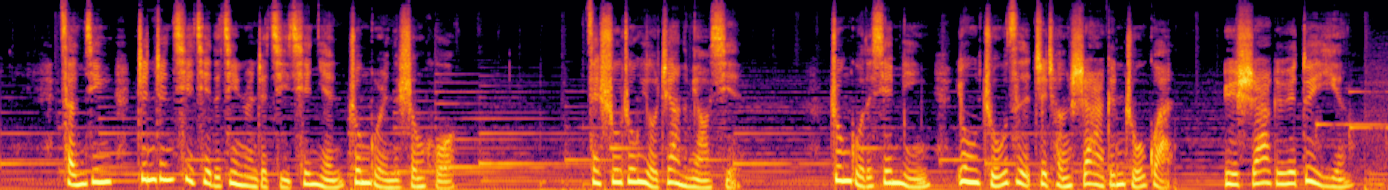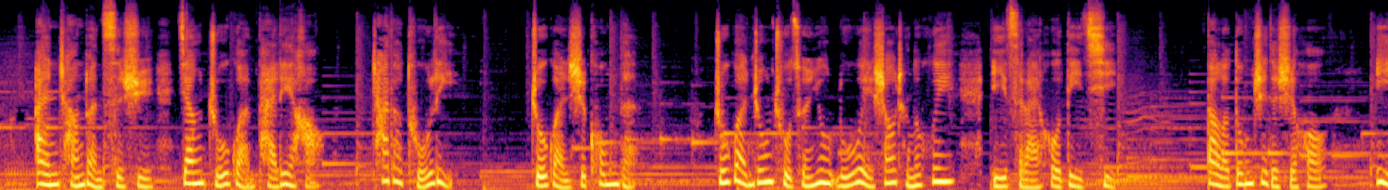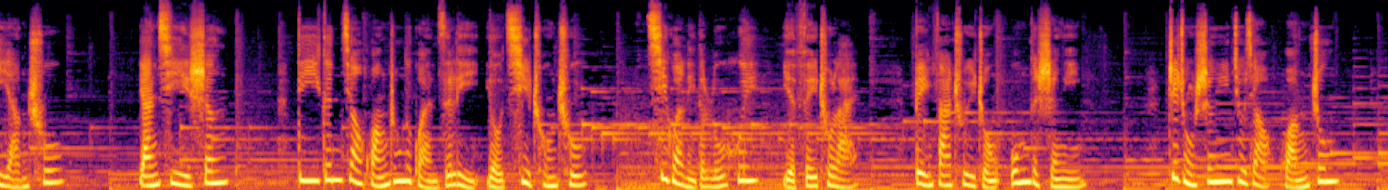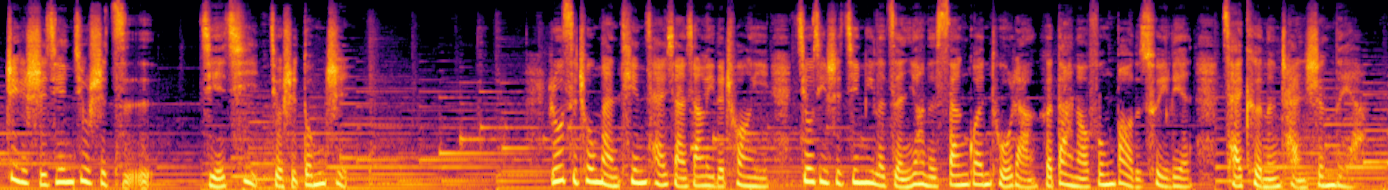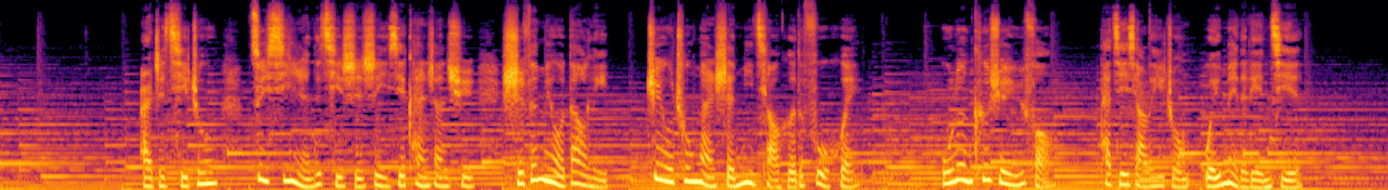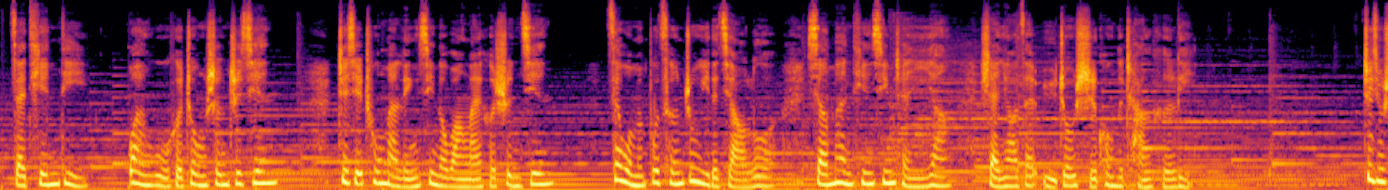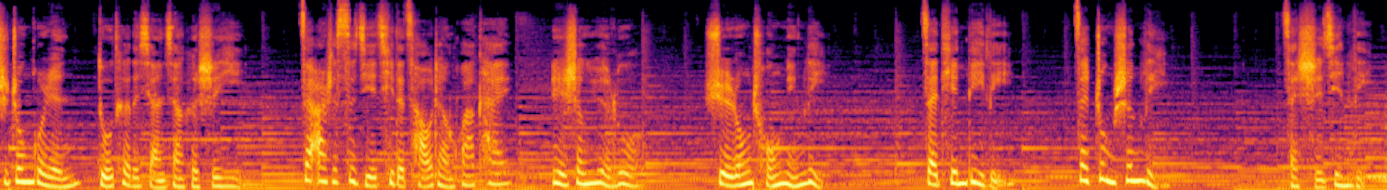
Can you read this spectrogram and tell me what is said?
曾经真真切切地浸润着几千年中国人的生活。在书中有这样的描写：中国的先民用竹子制成十二根竹管，与十二个月对应，按长短次序将竹管排列好，插到土里。竹管是空的，主管中储存用芦苇烧成的灰，以此来厚地气。到了冬至的时候，一阳出，阳气一生，第一根叫黄钟的管子里有气冲出，气管里的炉灰也飞出来，并发出一种嗡的声音，这种声音就叫黄钟。这个时间就是子，节气就是冬至。如此充满天才想象力的创意，究竟是经历了怎样的三观土壤和大脑风暴的淬炼，才可能产生的呀？而这其中最吸引人的，其实是一些看上去十分没有道理，却又充满神秘巧合的附会。无论科学与否，它揭晓了一种唯美的连结，在天地、万物和众生之间，这些充满灵性的往来和瞬间。在我们不曾注意的角落，像漫天星辰一样闪耀在宇宙时空的长河里。这就是中国人独特的想象和诗意。在二十四节气的草长花开、日升月落、雪融虫鸣里，在天地里，在众生里，在时间里。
